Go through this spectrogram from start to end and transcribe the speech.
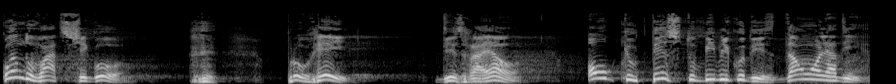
Quando o WhatsApp chegou pro rei de Israel, olha o que o texto bíblico diz, dá uma olhadinha.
